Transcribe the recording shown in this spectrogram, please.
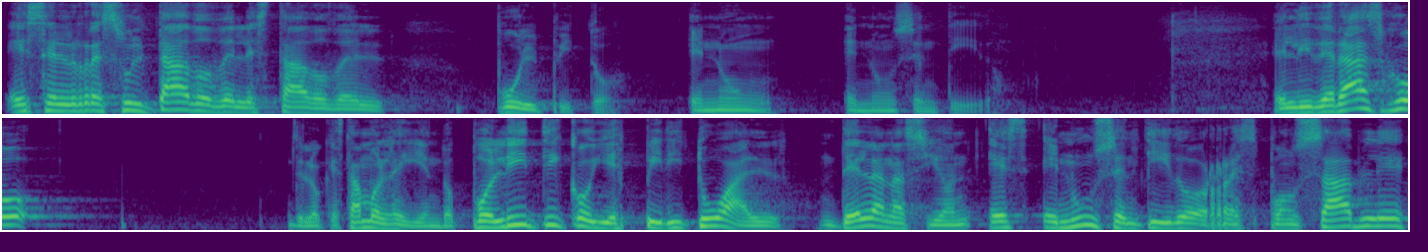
es el resultado del estado del púlpito en un, en un sentido. El liderazgo de lo que estamos leyendo, político y espiritual de la nación, es en un sentido responsable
